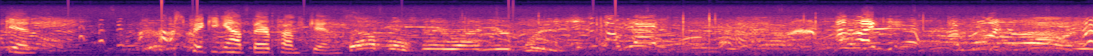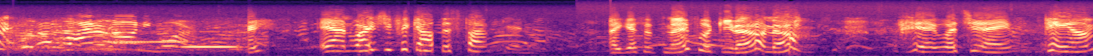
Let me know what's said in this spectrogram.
out their pumpkins. Picking out their pumpkins. Raffle, stay right here, please. I like it. I want it. Well, I don't know anymore. And why did you pick out this pumpkin? I guess it's nice looking. I don't know. Hey, what's your name? Pam.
